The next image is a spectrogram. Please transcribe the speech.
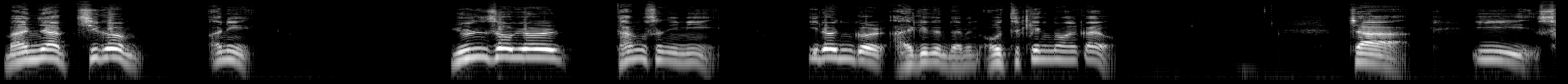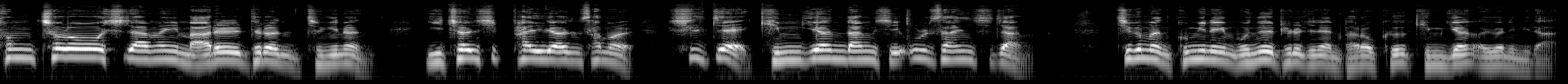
만약 지금 아니 윤석열 당선인이 이런 걸 알게 된다면 어떻게 행동할까요? 자, 이 성철호 시장의 말을 들은 증인은 2018년 3월 실제 김기현 당시 울산시장 지금은 국민의힘 원내대표를 지낸 바로 그 김기현 의원입니다.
